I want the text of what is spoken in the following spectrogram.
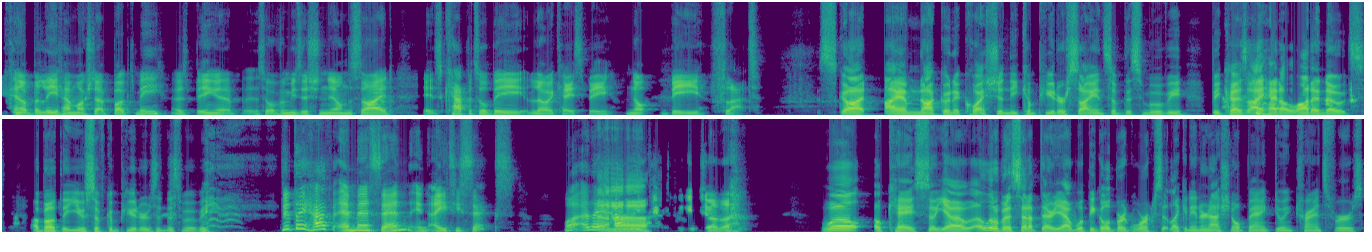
You cannot believe how much that bugged me as being a sort of a musician on the side. It's capital B, lowercase b, not B flat. Scott, I am not going to question the computer science of this movie because I had a lot of notes about the use of computers in this movie. Did they have MSN in '86? What are they? How are they Uh, texting each other? Well, okay, so yeah, a little bit of setup there. Yeah, Whoopi Goldberg works at like an international bank doing transfers,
